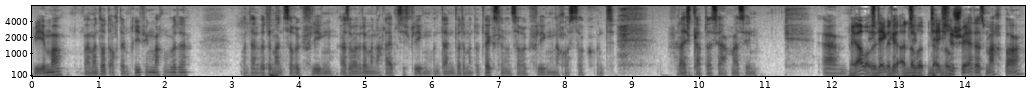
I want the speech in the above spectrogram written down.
Wie immer, weil man dort auch dann Briefing machen würde. Und dann würde man zurückfliegen, also würde man nach Leipzig fliegen und dann würde man dort wechseln und zurückfliegen nach Rostock. Und vielleicht klappt das ja, mal sehen. Ähm, Naja, aber ich wenn- denke, andere- wenn der technisch wäre das machbar,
